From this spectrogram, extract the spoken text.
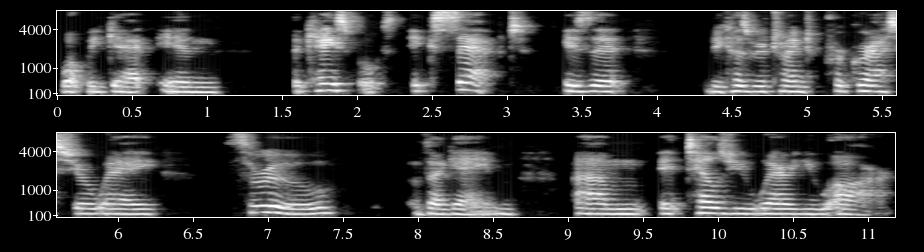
what we get in the case books, except is that because we're trying to progress your way through the game, um, it tells you where you are,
